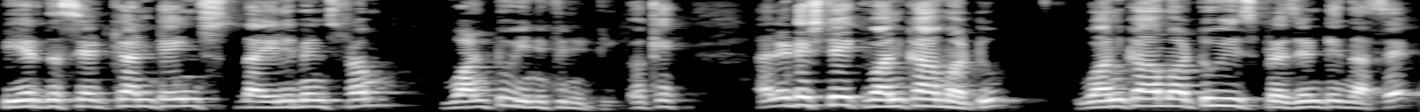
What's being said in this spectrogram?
Here the set contains the elements from 1 to infinity. Okay. And let us take 1 comma 2. 1 comma 2 is present in the set.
